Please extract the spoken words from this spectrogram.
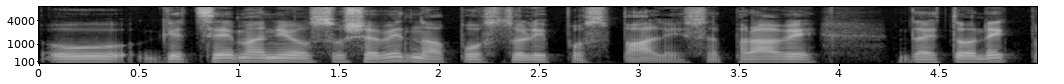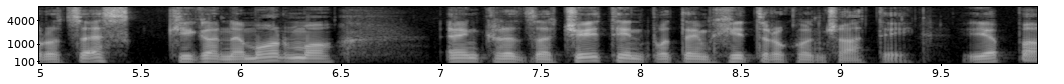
v Gecemanju so še vedno apostoli pospali. Se pravi, da je to nek proces, ki ga ne moramo enkrat začeti in potem hitro končati. Je pa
